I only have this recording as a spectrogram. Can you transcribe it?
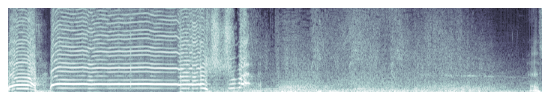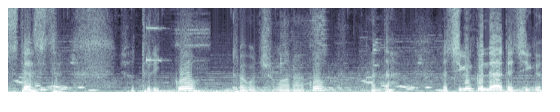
야! 야! 슈발! 에스 데스트 셔틀 있고 드라곤 충원하고 간다 자 지금 끝내야 돼 지금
